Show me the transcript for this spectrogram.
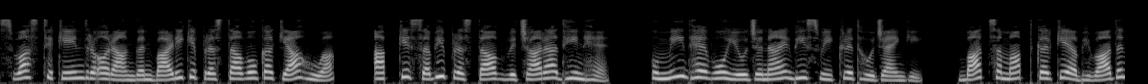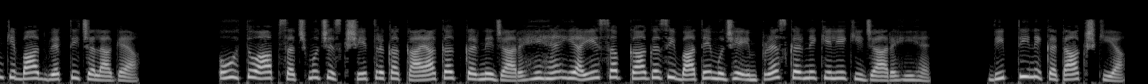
स्वास्थ्य केंद्र और आंगनबाड़ी के प्रस्तावों का क्या हुआ? आपके सभी प्रस्ताव विचाराधीन हैं। उम्मीद है वो योजनाएँ भी स्वीकृत हो जाएँगी। बात समाप्त करके अभिवादन के बाद व्यक्ति चला गया। ओह तो आप सचमुच इस क्षेत्र का कायाकल्प करने जा रहे हैं या ये सब कागज़ी बातें मुझे इम्प्रेस करने के लिए की जा रही हैं? दीप्ति ने कटाक्ष किया।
